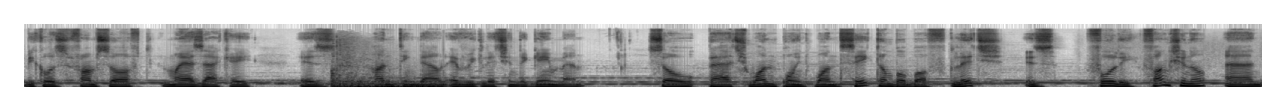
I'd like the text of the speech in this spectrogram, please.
because FromSoft Miyazaki is hunting down every glitch in the game man. So patch 1.16 tumble buff glitch is fully functional and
